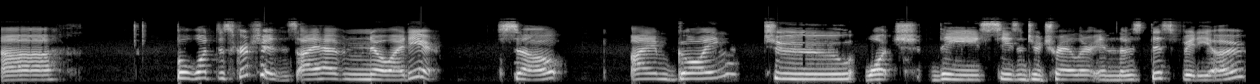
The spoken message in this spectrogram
Uh, but what descriptions? I have no idea. So I'm going to watch the season 2 trailer in this, this video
